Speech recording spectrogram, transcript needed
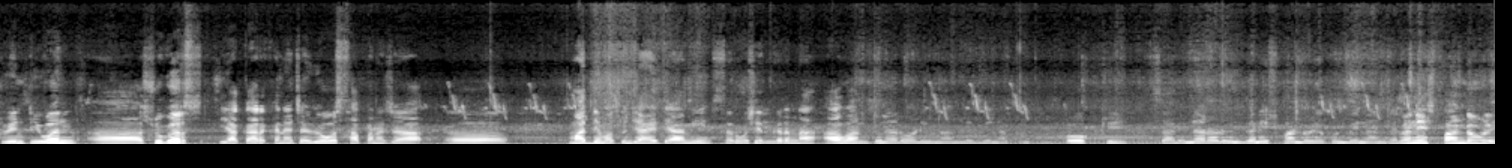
ट्वेंटी वन शुगर्स या कारखान्याच्या व्यवस्थापनाच्या माध्यमातून जे आहे ते आम्ही सर्व शेतकऱ्यांना आवाहन करतो. नरवाडीहून आणले बेन आपण. ओके चालेल. नरवाडीहून गणेश पांडवळे पण बेन आणले गणेश पांडवळे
